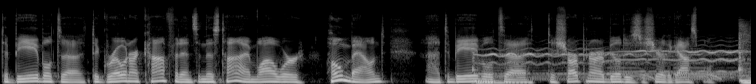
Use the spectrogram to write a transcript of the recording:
to be able to to grow in our confidence in this time while we're homebound, uh, to be able to to sharpen our abilities to share the gospel.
